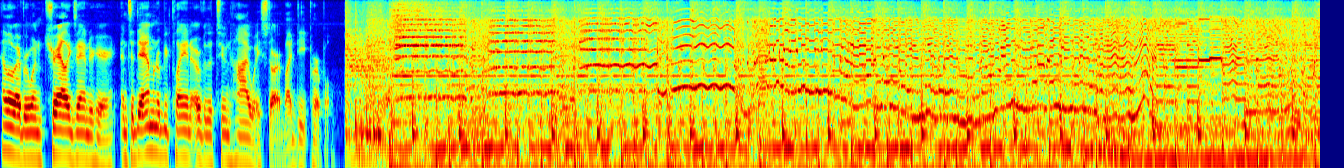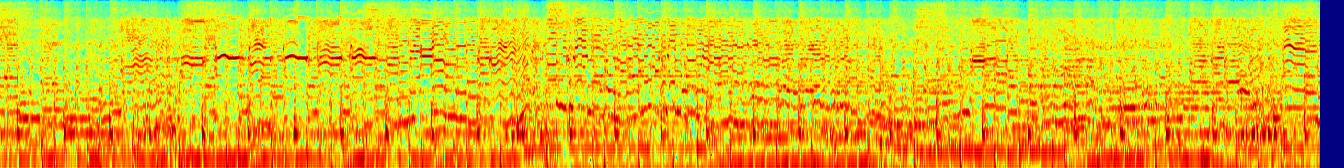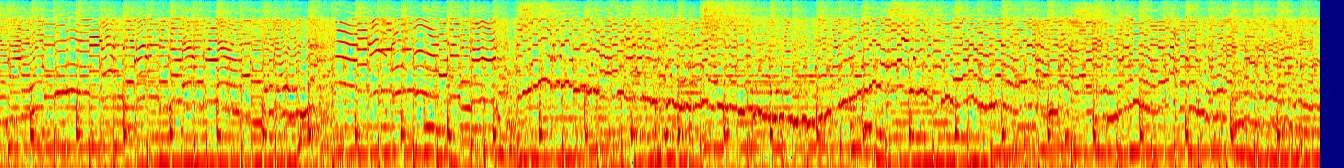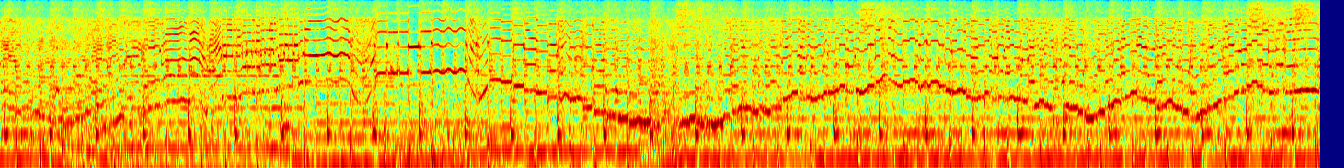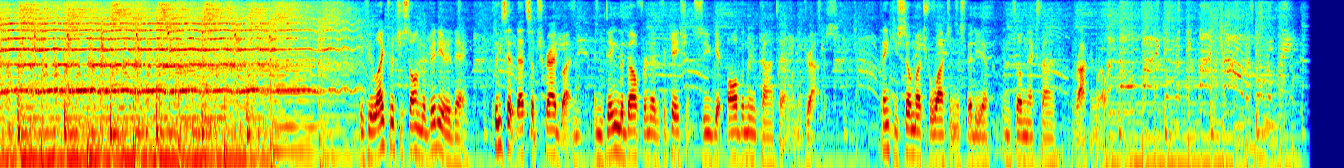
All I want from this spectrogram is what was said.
Hello everyone, Trey Alexander here, and today I'm going to be playing over the tune Highway Star by Deep Purple. If you liked what you saw in the video today, please hit that subscribe button and ding the bell for notifications so you get all the new content when it drops. Thank you so much for watching this video. Until next time, rock and roll.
